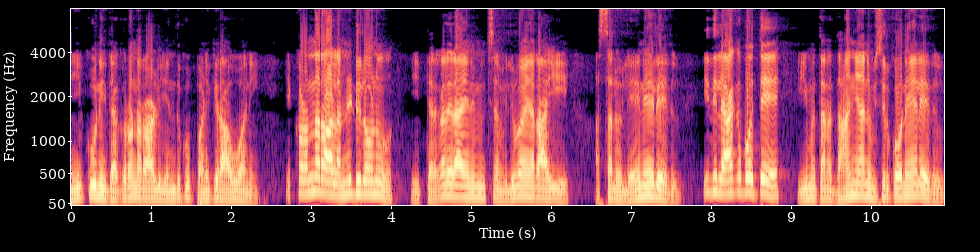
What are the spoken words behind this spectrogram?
నీకు నీ దగ్గరున్న రాళ్ళు ఎందుకు పనికిరావు అని. ఇక్కడున్న రాళ్ళన్నిటిలోనూ ఈ తిరగలి రాయిని మించిన విలువైన రాయి అస్సలు లేనే లేదు. ఇది లేకపోతే ఈమె తన ధాన్యాన్ని విసురుకోనే లేదు.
